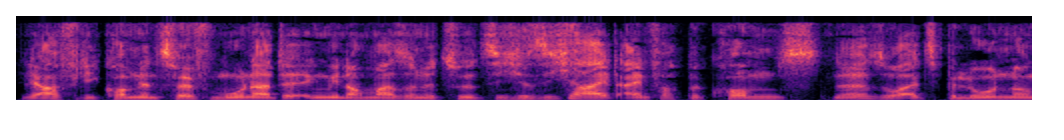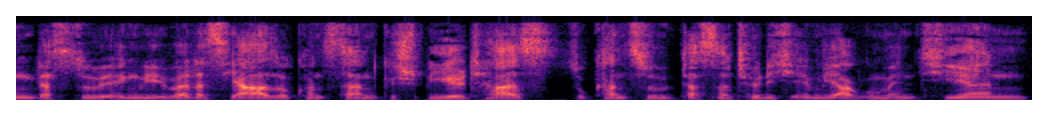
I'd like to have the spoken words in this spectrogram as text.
ja für die kommenden zwölf Monate irgendwie nochmal so eine zusätzliche Sicherheit einfach bekommst, ne? so als Belohnung, dass du irgendwie über das Jahr so konstant gespielt hast. So kannst du das natürlich irgendwie argumentieren.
